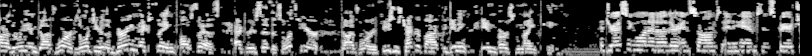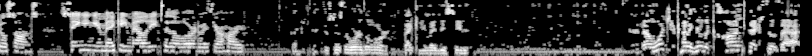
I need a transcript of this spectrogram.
on the reading of God's Word, because I want you to hear the very next thing Paul says after he said this. So let's hear God's Word. Ephesians chapter 5, beginning in verse 19 addressing one another in psalms and hymns and spiritual songs, singing and making melody to the Lord with your heart. This is the word of the Lord. Thank you. You may be seated. Now, I want you to kind of hear the context of that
